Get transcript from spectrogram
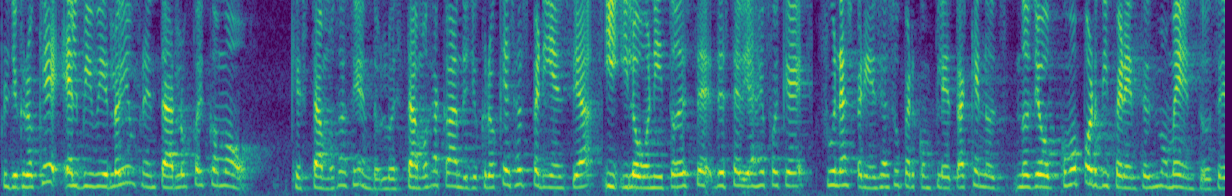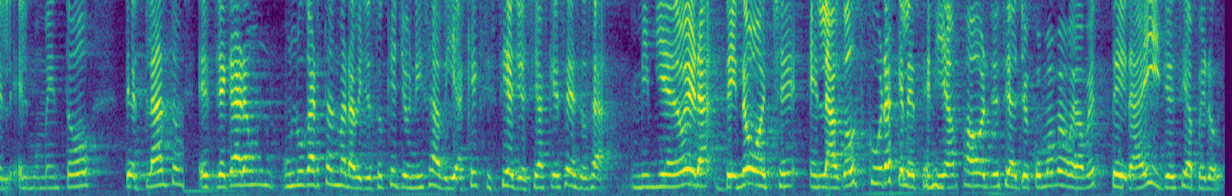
Pero yo creo que el vivirlo y enfrentarlo fue como, que estamos haciendo, lo estamos acabando. Yo creo que esa experiencia y, lo bonito de este, de este viaje fue que fue una experiencia súper completa que nos, nos llevó como por diferentes momentos. El momento del plancton es llegar a un, lugar tan maravilloso que yo ni sabía que existía. Yo decía, ¿qué es eso? O sea, mi miedo era de noche, en la agua oscura que le tenía pavor. Yo decía, ¿yo cómo me voy a meter ahí? Yo decía, pero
